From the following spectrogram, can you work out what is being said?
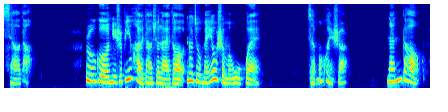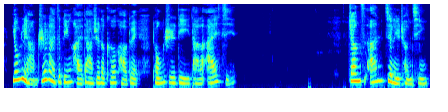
笑道：“如果你是滨海大学来的，那就没有什么误会。怎么回事？难道有两支来自滨海大学的科考队同时抵达了埃及？”张子安尽力澄清：“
